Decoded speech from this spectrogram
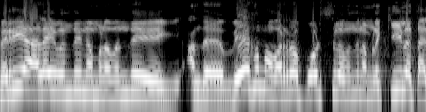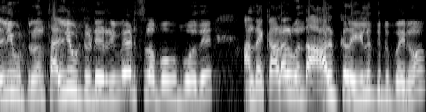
பெரிய அலை வந்து நம்மளை வந்து அந்த வேகமாக வர்ற போட்ஸில் வந்து நம்மளை கீழே தள்ளி விட்டுரும். தள்ளி விட்டுட்டு ரிவர்ஸில் போகும்போது அந்த கடல் வந்து ஆட்களை இழுத்துட்டு போயிடும்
